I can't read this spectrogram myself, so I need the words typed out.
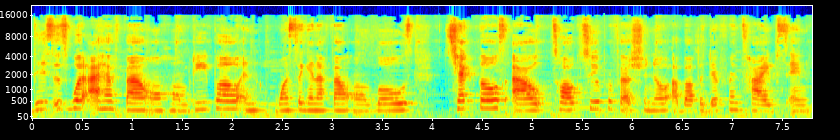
this is what I have found on Home Depot and once again I found on Lowe's. Check those out, talk to a professional about the different types and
